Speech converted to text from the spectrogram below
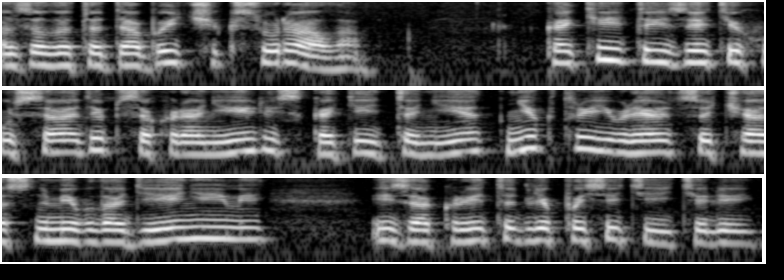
золотодобытчик с Урала – Какие-то из этих усадеб сохранились, какие-то нет. Некоторые являются частными владениями и закрыты для посетителей.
